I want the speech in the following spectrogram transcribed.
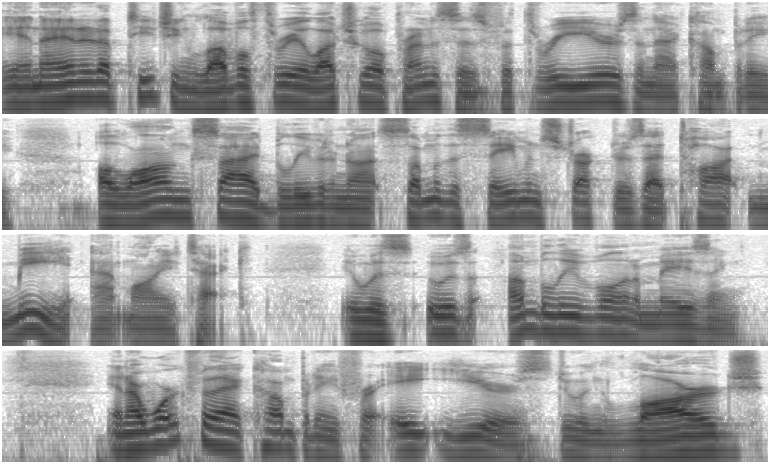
And I ended up teaching level three electrical apprentices for three years in that company, alongside, believe it or not, some of the same instructors that taught me at Monty Tech. It was it was unbelievable and amazing. And I worked for that company for eight years doing large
